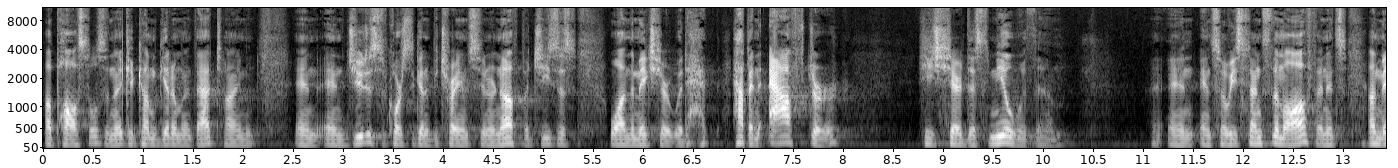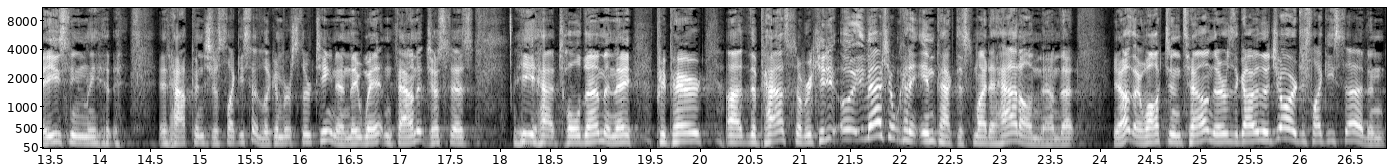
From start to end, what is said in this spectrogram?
apostles, and they could come get him at that time. And, and, and Judas, of course, is going to betray him soon enough, but Jesus wanted to make sure it would ha- happen after he shared this meal with them. And, and so he sends them off, and it's amazingly, it, it, happens just like he said. Look in verse 13. And they went and found it just as he had told them, and they prepared uh, the Passover. Can you oh, imagine what kind of impact this might have had on them? That, yeah, they walked in town, there's the guy with the jar, just like he said. And,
